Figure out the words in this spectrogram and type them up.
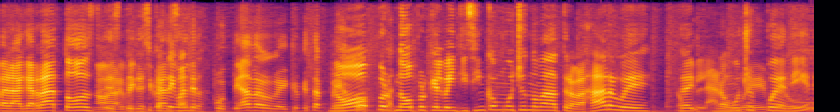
para agarrar a todos No, este, 25 está igual de descansando. puteado, güey. Creo que está peor. No, por, no, porque el 25 muchos no van a trabajar, güey. O sea, No, claro, muchos güey, pueden pero- ir.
